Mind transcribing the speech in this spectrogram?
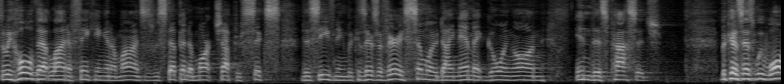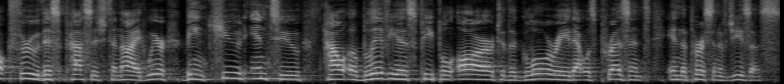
So we hold that line of thinking in our minds as we step into Mark chapter 6 this evening because there's a very similar dynamic going on in this passage. Because as we walk through this passage tonight, we're being cued into how oblivious people are to the glory that was present in the person of Jesus.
